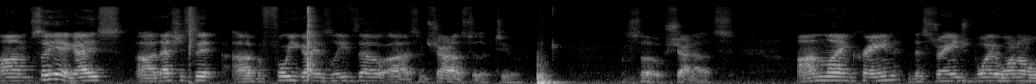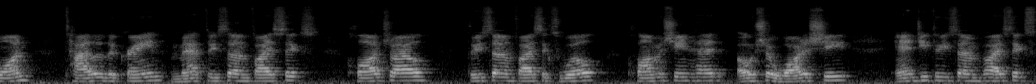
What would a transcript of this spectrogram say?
Um, so yeah, guys, uh, that's just it. Uh, before you guys leave, though, uh, some shout-outs to look to. So, shout-outs. Online Crane, The Strange Boy 101, Tyler the Crane, Matt3756, Clawchild, 3756 Will, Claw Machine Head, Osha Wadashi, Angie3756,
